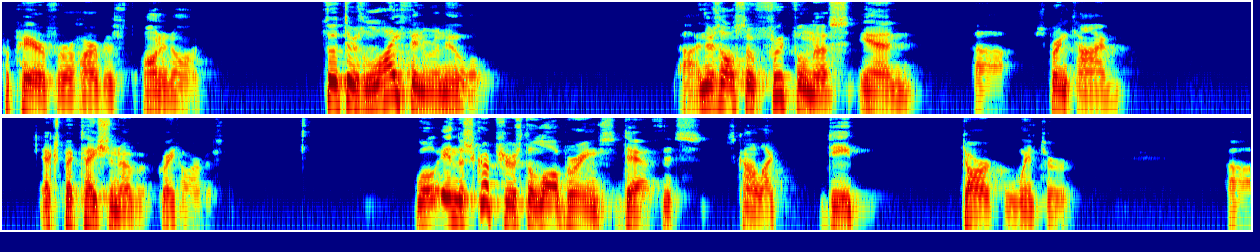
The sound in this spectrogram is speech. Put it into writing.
prepare for a harvest, on and on. So that there's life in renewal. Uh, and there's also fruitfulness in uh, springtime, expectation of a great harvest. Well, in the scriptures, the law brings death. It's, it's kind of like deep, dark winter. Uh,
